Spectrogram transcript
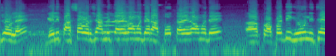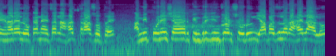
जोल आहे. गेली पाच सहा वर्ष आम्ही तळेगावमध्ये राहतो. तळेगावमध्ये प्रॉपर्टी घेऊन इथे येणाऱ्या लोकांना याचा नाहक त्रास होतोय. आम्ही पुणे शहर पिंपरी चिंचवड सोडून या बाजूला राहायला आलो.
